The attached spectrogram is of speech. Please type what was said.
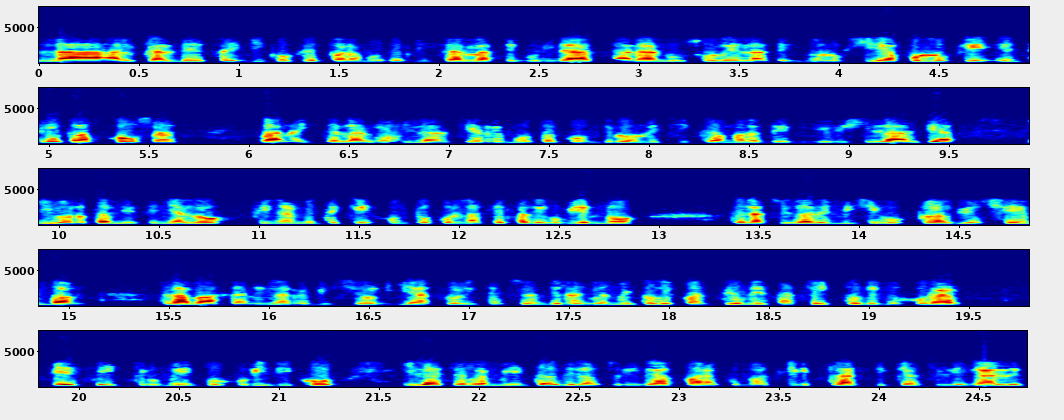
La alcaldesa indicó que para modernizar la seguridad harán uso de la tecnología, por lo que, entre otras cosas, van a instalar vigilancia remota con drones y cámaras de videovigilancia. Y bueno, también señaló finalmente que junto con la jefa de gobierno de la Ciudad de México, Claudio Sheinbaum, trabajan en la revisión y actualización del reglamento de panteones a efecto de mejorar este instrumento jurídico las herramientas de la autoridad para combatir prácticas ilegales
